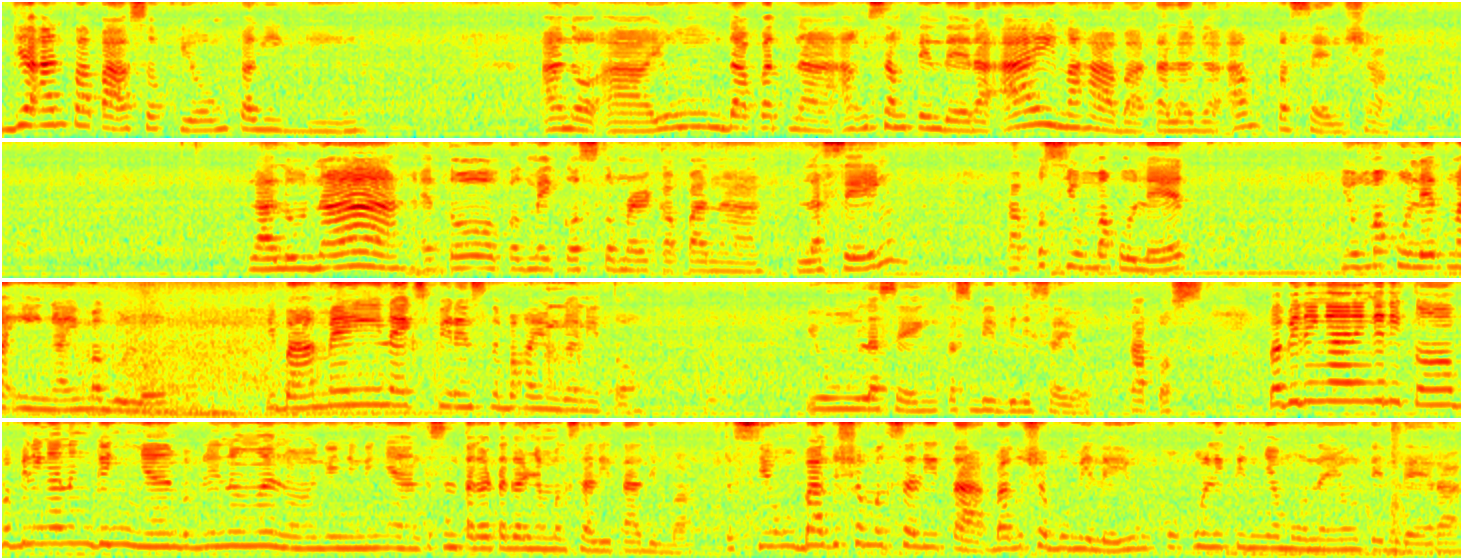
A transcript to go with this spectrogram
Diyan papasok yung pagiging, ano, ah, yung dapat na ang isang tindera ay mahaba talaga ang pasensya. Lalo na, ito, pag may customer ka pa na lasing, tapos yung makulit, yung makulit, maingay, magulo. Diba? May na-experience na ba kayong ganito? Yung lasing, tas bibili sa'yo. Tapos, pabili nga ng ganito, pabili nga ng ganyan, pabili ng ano, ganyan, ganyan. Tapos ang tagal-tagal niya magsalita, diba? Tapos yung bago siya magsalita, bago siya bumili, yung kukulitin niya muna yung tindera.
